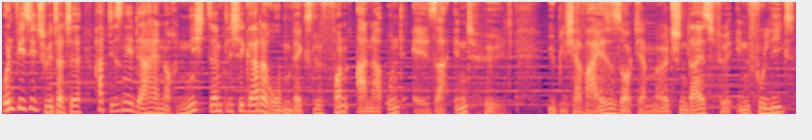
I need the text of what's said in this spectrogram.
Und wie sie twitterte, hat Disney daher noch nicht sämtliche Garderobenwechsel von Anna und Elsa enthüllt. Üblicherweise sorgt ja Merchandise für Infoleaks,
